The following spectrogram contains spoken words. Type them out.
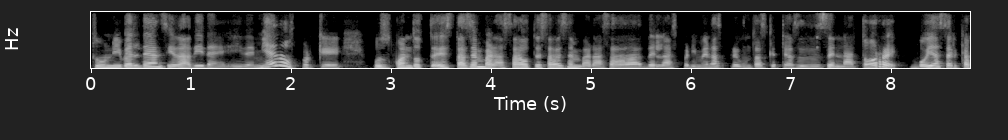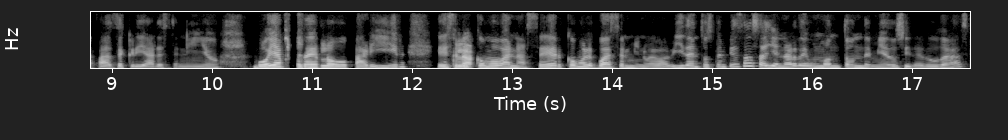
tu nivel de ansiedad y de, y de, miedos, porque pues cuando te estás embarazado, te sabes embarazada, de las primeras preguntas que te haces es en la torre, ¿voy a ser capaz de criar a este niño? ¿Voy a poderlo parir? Este, ¿Cómo van a ser? ¿Cómo le voy a hacer mi nueva vida? Entonces te empiezas a llenar de un montón de miedos y de dudas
